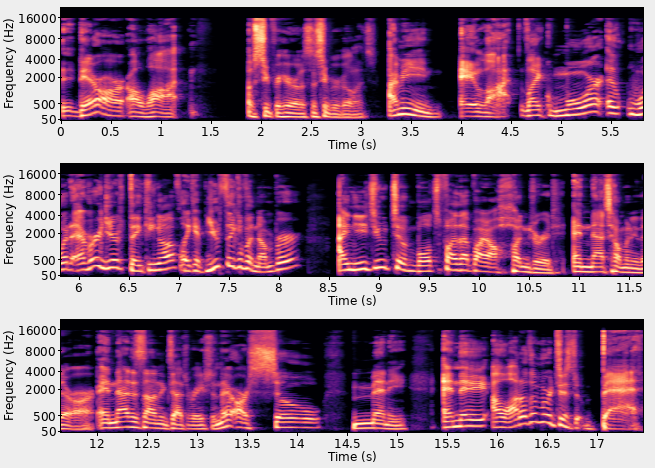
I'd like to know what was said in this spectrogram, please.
there are a lot of superheroes and supervillains. I mean, a lot. Like more, eh, whatever you're thinking of. Like if you think of a number, I need you to multiply that by a hundred, and that's how many there are. And that is not an exaggeration. There are so many, and they a lot of them are just bad.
